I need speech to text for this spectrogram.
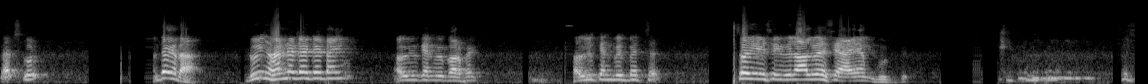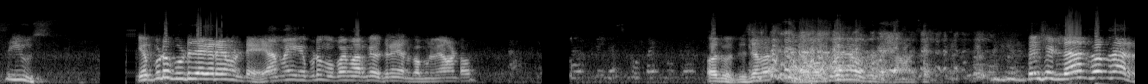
that's good అంతే కదా? Doing hundred at a time how you can be perfect how you can be better so you see will always I am good it's use ఎప్పుడు గుడ్ దగ్గరే ఉంటే అమ్మాయికి ఎప్పుడు ముప్పై మార్కులు వచ్చినాయి అనుకో అప్పుడు నువ్వేమంటావు? వద్దు చూసావా should learn from her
